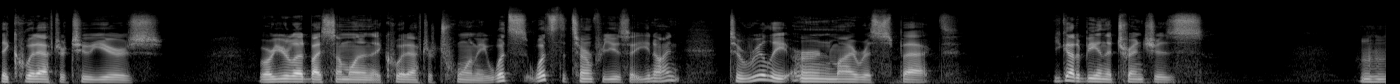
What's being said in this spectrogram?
they quit after 2 years or you're led by someone and they quit after 20. What's what's the term for you to say, you know, I to really earn my respect, you got to be in the trenches Mm-hmm.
